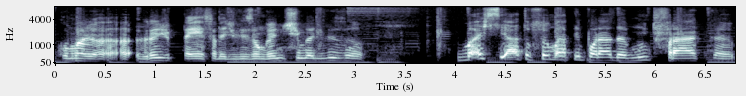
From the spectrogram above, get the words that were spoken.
como a, a grande peça da divisão, um grande time da divisão. Mas Seattle foi uma temporada muito fraca.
